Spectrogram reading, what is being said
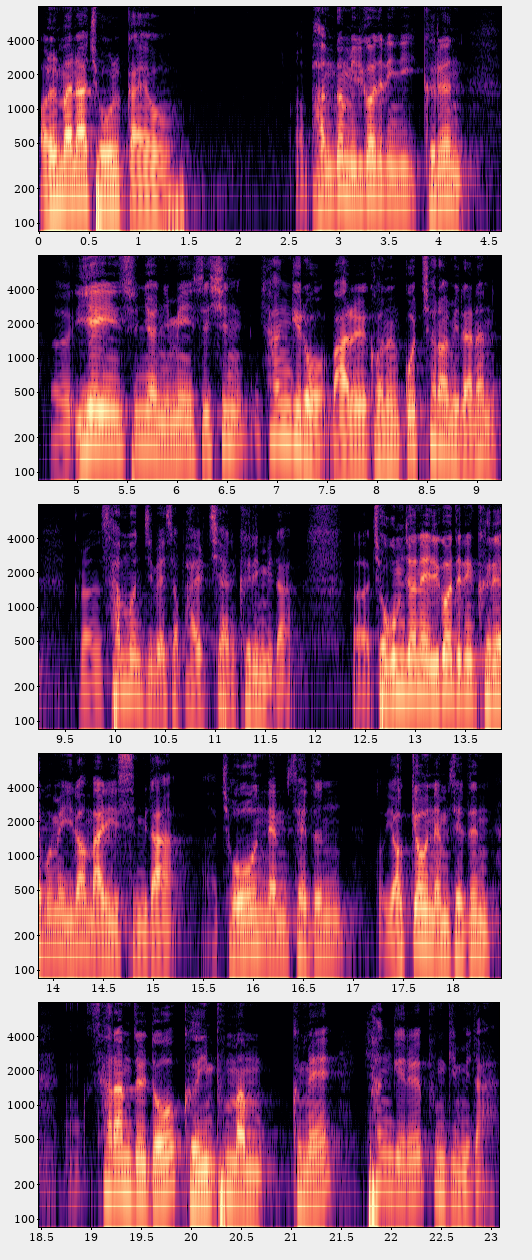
얼마나 좋을까요? 어, 방금 읽어드린 이 글은 어, 이혜인 수녀님이 쓰신 향기로 말을 거는 꽃처럼이라는 그런 산문집에서 발췌한 글입니다. 어, 조금 전에 읽어드린 글에 보면 이런 말이 있습니다. 어, 좋은 냄새든 또 역겨운 냄새든 사람들도 그 인품만큼의 향기를 풍깁니다.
